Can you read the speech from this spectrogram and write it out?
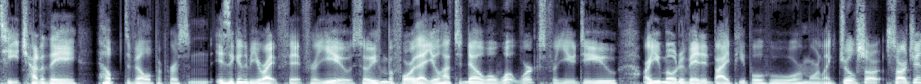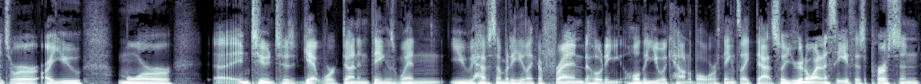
teach? How do they help develop a person? Is it going to be a right fit for you? So even before that you'll have to know well what works for you? Do you are you motivated by people who are more like drill sergeants or are you more uh, in tune to get work done in things when you have somebody like a friend holding holding you accountable or things like that. So you're going to want to see if this person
